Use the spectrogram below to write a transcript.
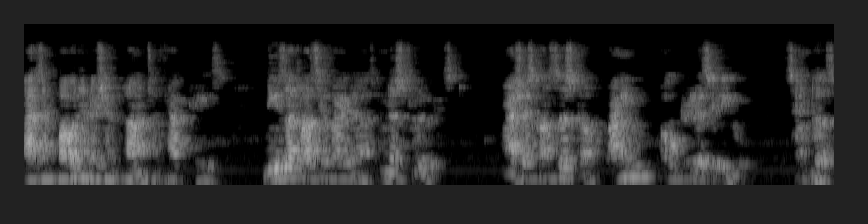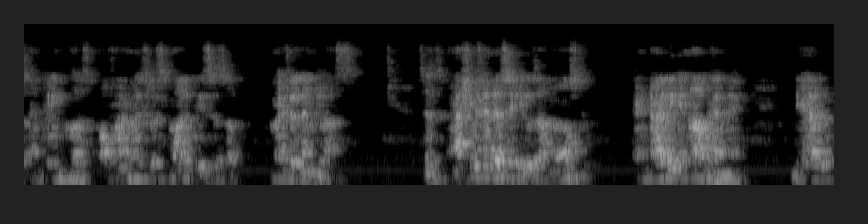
as in power generation plants and factories, these are classified as industrial waste. Ashes consist of fine powdery residue, cinders, and clinkers, often mixed with small pieces of metal and glass. Since ashes and residues are most entirely inorganic, they are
